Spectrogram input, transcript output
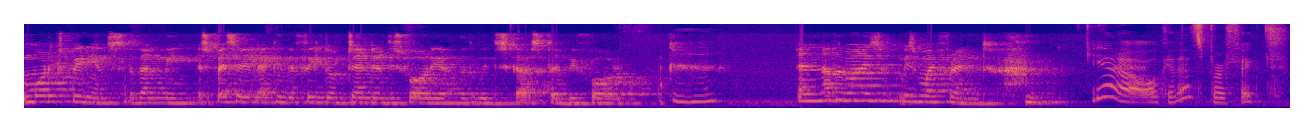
more experience than me, especially like in the field of gender dysphoria that we discussed uh, before. Mm-hmm. And another one is, is my friend. yeah, okay, that's perfect.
